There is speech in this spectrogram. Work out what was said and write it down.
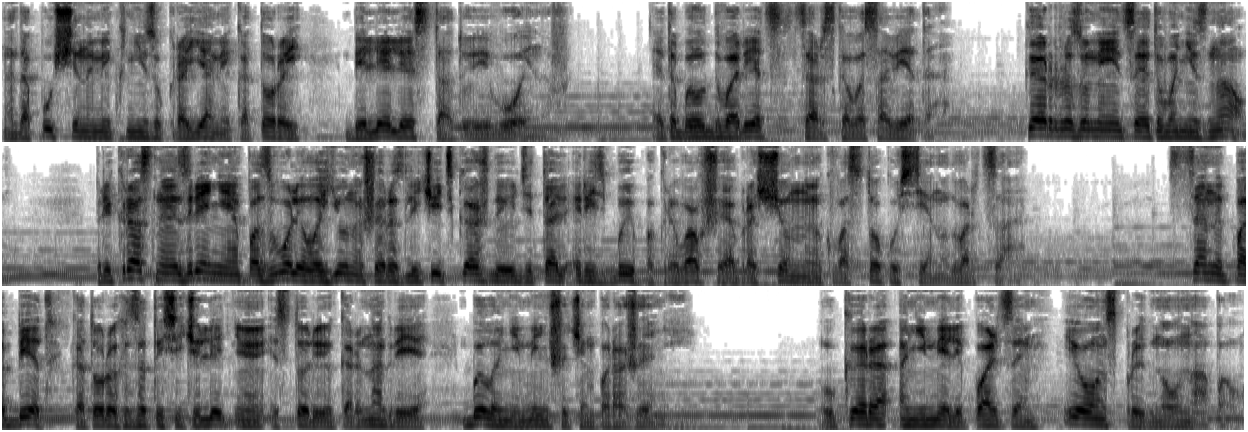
над опущенными к низу краями которой белели статуи воинов. Это был дворец царского совета. Кэр, разумеется, этого не знал. Прекрасное зрение позволило юноше различить каждую деталь резьбы, покрывавшей обращенную к востоку стену дворца. Сцены побед, которых за тысячелетнюю историю Карнагрии было не меньше, чем поражений. У Кэра онемели пальцы, и он спрыгнул на пол.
